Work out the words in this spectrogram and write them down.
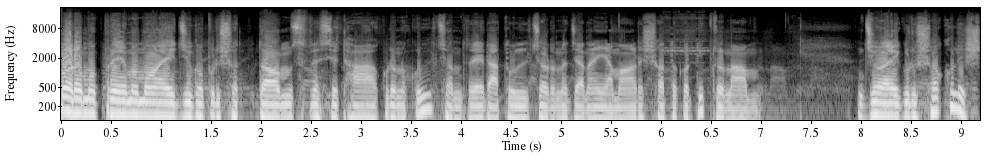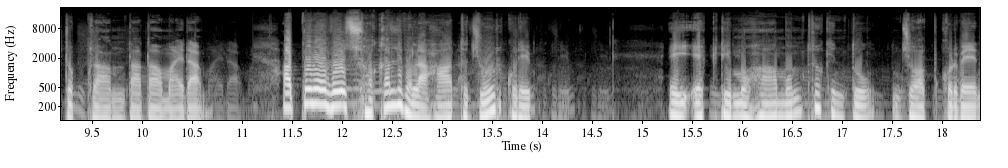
পরম প্রেমময় যুগপুরুষোত্তম শ্রী শ্রী ঠাকুর অনুকূল চন্দ্রের আতুল চরণে জানাই আমার শতকোটি প্রণাম। জয় গুরু সকল ইষ্ট প্রাণ দাদা মায়েরা। আপনারা রোজ সকালবেলা হাত জোর করে এই একটি মহামন্ত্র কিন্তু জপ করবেন।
